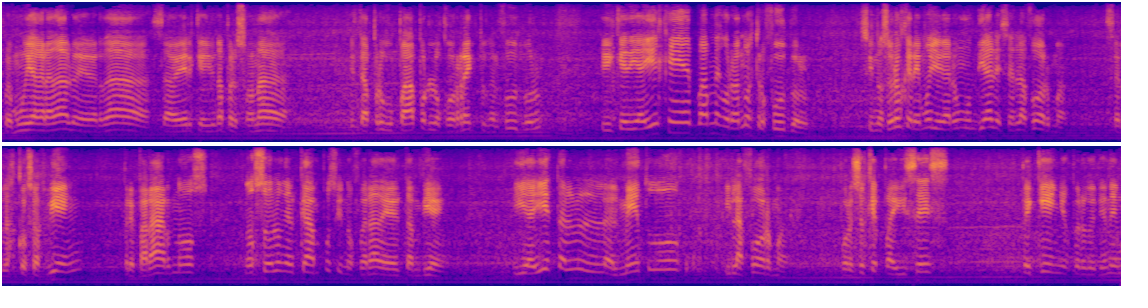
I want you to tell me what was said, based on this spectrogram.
fue muy agradable de verdad saber que hay una persona que está preocupada por lo correcto en el fútbol y que de ahí es que va a mejorar nuestro fútbol. Si nosotros queremos llegar a un mundial, esa es la forma, hacer las cosas bien, prepararnos, no solo en el campo, sino fuera de él también. Y ahí está el, el método y la forma. Por eso es que países pequeños, pero que tienen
